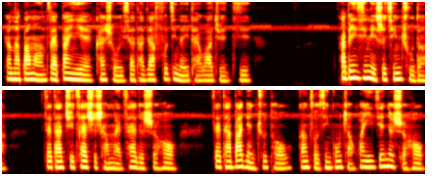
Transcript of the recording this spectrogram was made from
让他帮忙在半夜看守一下他家附近的一台挖掘机。阿斌心里是清楚的，在他去菜市场买菜的时候。在他八点出头刚走进工厂换衣间的时候，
